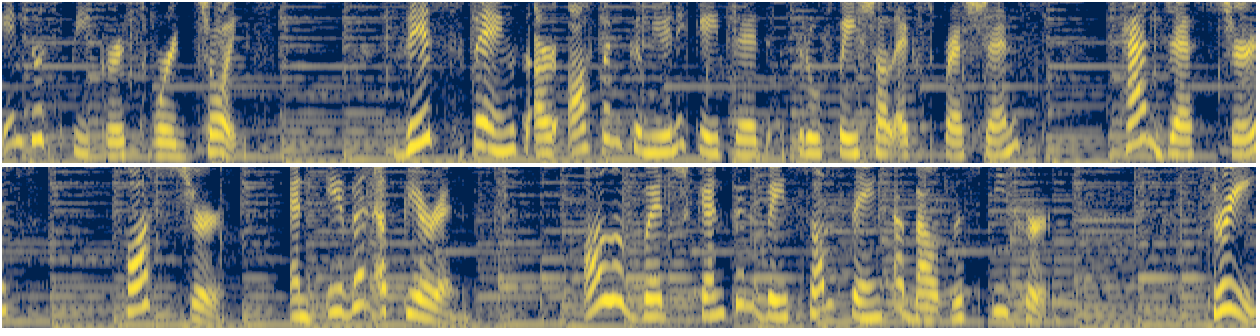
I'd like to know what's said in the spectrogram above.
into speaker's word choice. These things are often communicated through facial expressions, hand gestures, posture, and even appearance, all of which can convey something about the speaker. 3.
